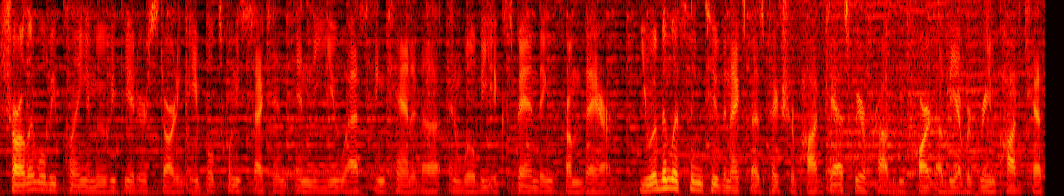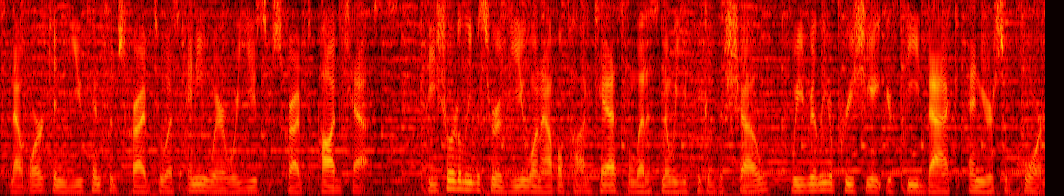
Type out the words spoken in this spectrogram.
Charlotte will be playing in movie theaters starting April 22nd in the US and Canada and will be expanding from there. You have been listening to the Next Best Picture podcast. We are proud to be part of the Evergreen Podcast Network, and you can subscribe to us anywhere where you subscribe to podcasts. Be sure to leave us a review on Apple Podcasts and let us know what you think of the show. We really appreciate your feedback and your support,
